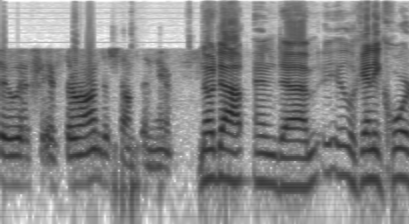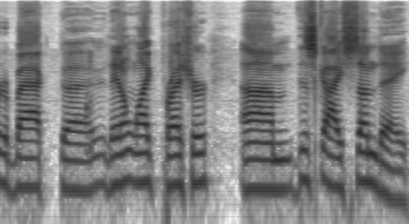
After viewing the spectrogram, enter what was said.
two if if they're onto something here. No doubt, and um, look, any quarterback, uh, they don't like pressure. Um, this guy Sunday,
